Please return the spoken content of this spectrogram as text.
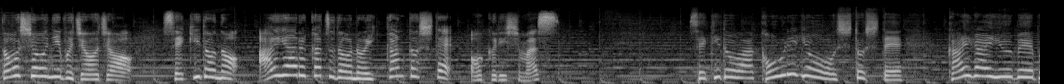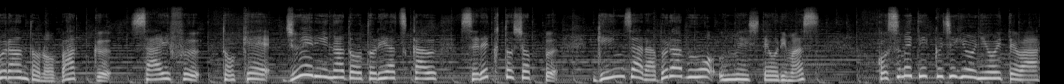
東証2部上場赤戸の IR 活動の一環としてお送りします。赤戸は小売業を主として海外有名ブランドのバッグ財布時計ジュエリーなどを取り扱うセレクトショップ銀座ラブラブを運営しております。コスメティック事業においては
